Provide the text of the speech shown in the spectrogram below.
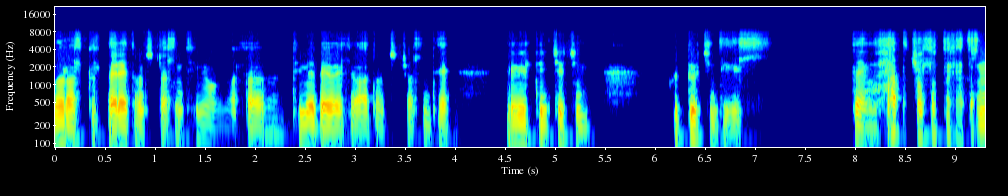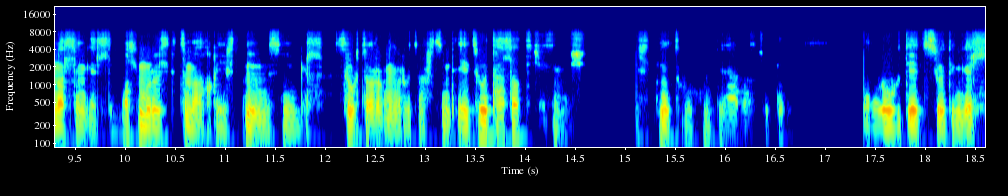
Мөр олтол бариад унчиж болно. Тэмээ болоо тэмээ байвал яваад унчиж болно те. Тэгэл тэнцээ чинь хөдөө чинь тэгэл Тэгээ хад чулуутай газар нь бол ингээл ул мөрөлдсөн байгаа эртний хүмүүс ингээл сүг зураг мөрөг зурсан. Тэгээ эзгүй талууд ч гэсэн биш. Эртний түүхүүд яа болж идэг. өвгдээд зүуд ингээл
